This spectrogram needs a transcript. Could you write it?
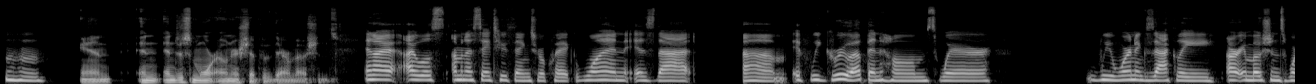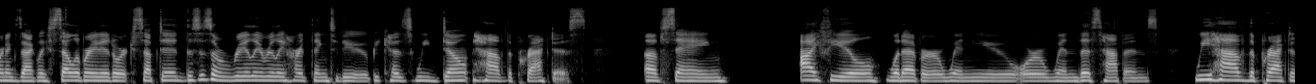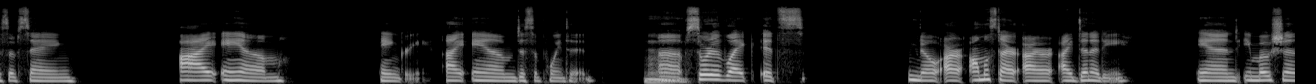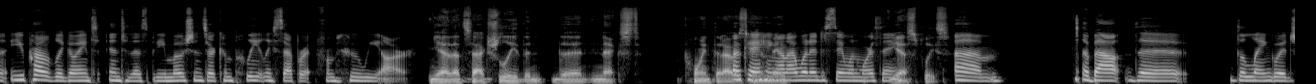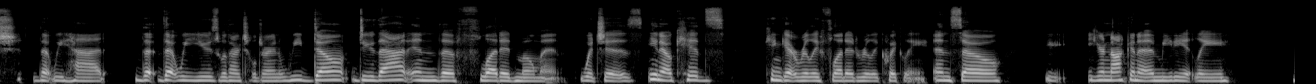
hmm and and and just more ownership of their emotions. And I, I will, I'm going to say two things real quick. One is that um, if we grew up in homes where we weren't exactly, our emotions weren't exactly celebrated or accepted, this is a really, really hard thing to do because we don't have the practice of saying, I feel whatever when you or when this happens. We have the practice of saying, I am angry. I am disappointed Mm. uh, sort of like it's you know our almost our our identity and emotion you probably going to, into this but emotions are completely separate from who we are. Yeah that's actually the the next point that i was okay hang on. i wanted to say one more thing. Yes please. Um about the the language that we had that that we use with our children. We don't do that in the flooded moment which is you know kids can get really flooded really quickly. And so you're not going to immediately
